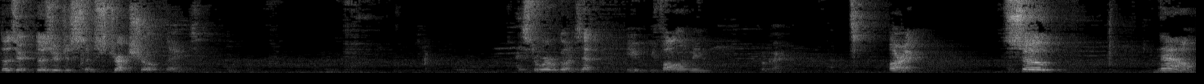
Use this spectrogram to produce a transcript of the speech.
Those are, those are just some structural things. As to where we're going. Is that, you, you following me? Okay. All right. So, now,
